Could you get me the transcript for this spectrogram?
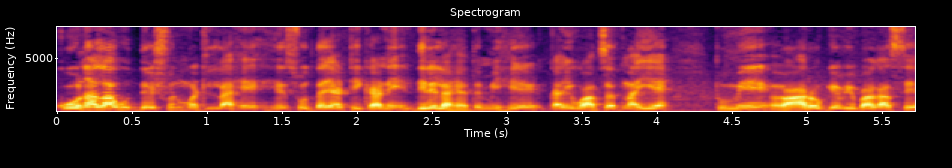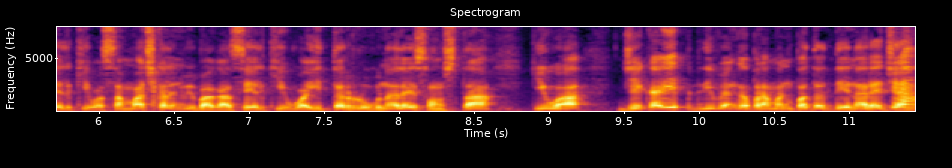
कोणाला उद्देशून म्हटलेलं आहे हे सुद्धा या ठिकाणी दिलेलं आहे. तर मी हे काही वाचत नाही आहे तुम्ही आरोग्य विभाग असेल किंवा समाज कल्याण विभाग असेल किंवा इतर रुग्णालय संस्था किंवा जे काही दिव्यांग प्रमाणपत्र देणाऱ्या ज्या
